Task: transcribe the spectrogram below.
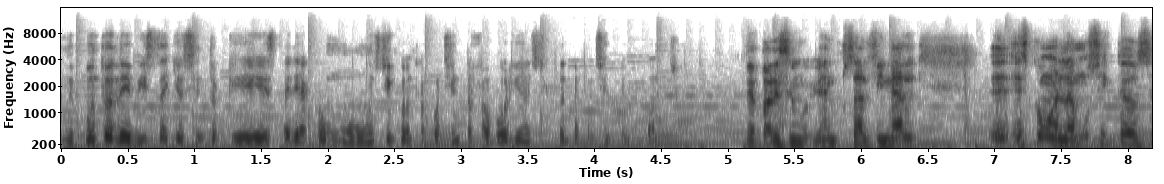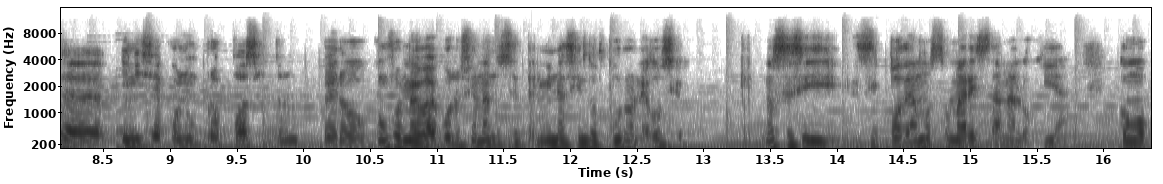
mi punto de vista yo siento que estaría como un 50% a favor y un 50% en contra. Me parece muy bien, pues al final e, es como en la música, o sea, inicia con un propósito, pero conforme va evolucionando se termina siendo puro negocio. No sé si, si podemos tomar esa analogía como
